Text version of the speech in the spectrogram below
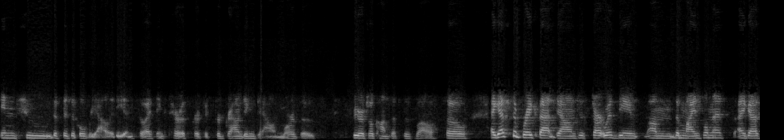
into the physical reality. And so I think tarot is perfect for grounding down more of those spiritual concepts as well. So I guess to break that down, to start with the um, the mindfulness, I guess,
